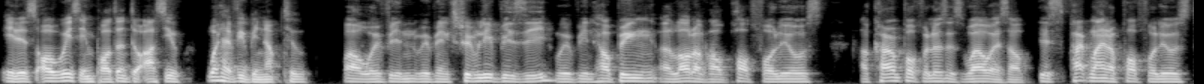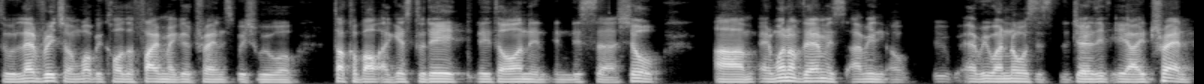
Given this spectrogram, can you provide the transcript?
it is always important to ask you what have you been up to? Well we've been we've been extremely busy. We've been helping a lot of our portfolios our current portfolios as well as our this pipeline of portfolios to leverage on what we call the five mega trends which we will talk about i guess today later on in, in this uh, show. Um, and one of them is i mean oh, everyone knows it's the generative ai trend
